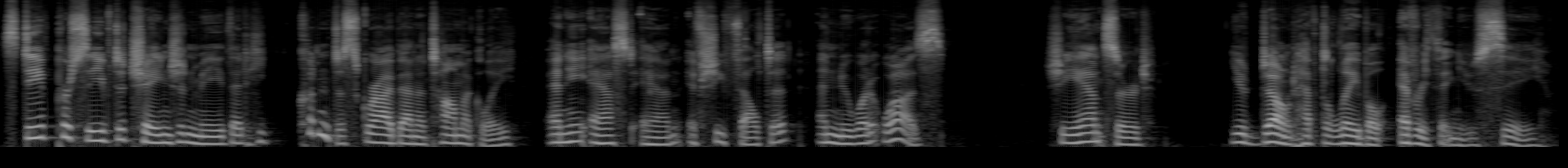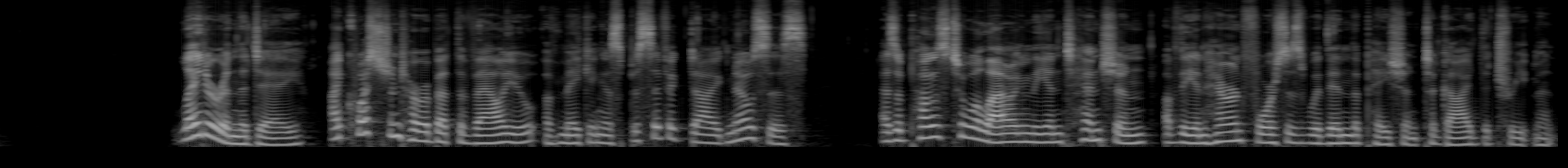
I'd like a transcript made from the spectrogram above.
Steve perceived a change in me that he couldn't describe anatomically, and he asked Anne if she felt it and knew what it was. She answered, You don't have to label everything you see. Later in the day, I questioned her about the value of making a specific diagnosis as opposed to allowing the intention of the inherent forces within the patient to guide the treatment.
